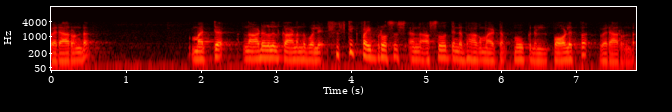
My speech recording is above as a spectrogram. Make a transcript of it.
വരാറുണ്ട്. മറ്റ് നാടുകളിൽ കാണുന്ന പോലെ സിസ്റ്റിക് ഫൈബ്രോസിസ് എന്ന അസുഖത്തിന്റെ ഭാഗമായിട്ട് മൂക്കിനുള്ളിൽ പോളിപ്പ് വരാറുണ്ട്.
